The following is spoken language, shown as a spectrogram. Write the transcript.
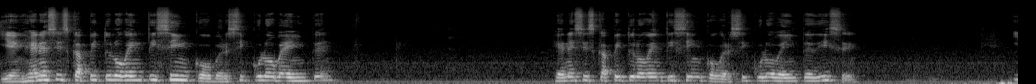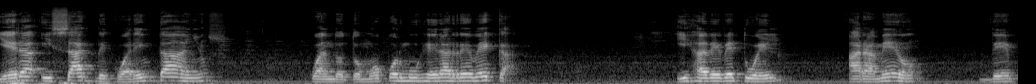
Y en Génesis capítulo 25, versículo 20, Génesis capítulo 25, versículo 20 dice, y era Isaac de 40 años cuando tomó por mujer a Rebeca, hija de Betuel, arameo de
